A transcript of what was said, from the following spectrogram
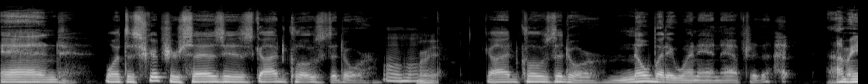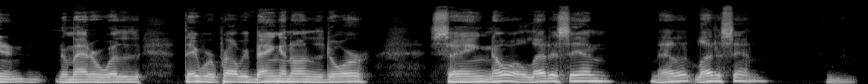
And what the scripture says is God closed the door. Mm-hmm. Right. God closed the door. Nobody went in after that. I mean, no matter whether they were probably banging on the door saying, Noah, let us in, let, let us in. And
